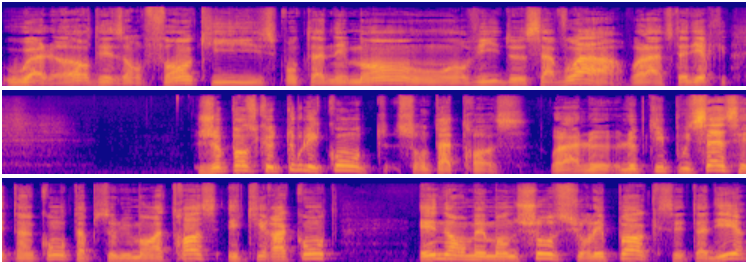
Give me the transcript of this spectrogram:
ou alors des enfants qui, spontanément, ont envie de savoir. Voilà. C'est-à-dire que je pense que tous les contes sont atroces. Voilà. Le, le Petit Pousset, c'est un conte absolument atroce et qui raconte énormément de choses sur l'époque. C'est-à-dire,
